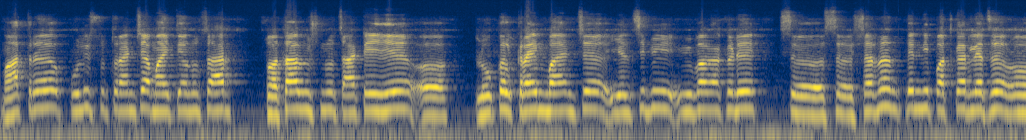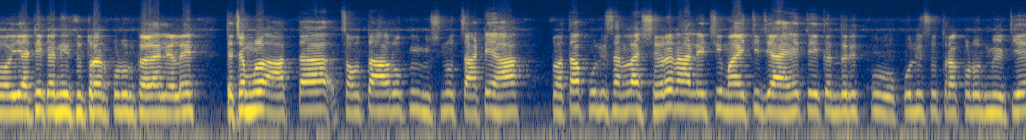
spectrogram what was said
मात्र पोलीस सूत्रांच्या माहितीनुसार स्वतः विष्णू चाटे हे लोकल क्राईम ब्रांच एलसीबी विभागाकडे स- शरण त्यांनी पत्कारल्याचं या ठिकाणी सूत्रांकडून कळालेलं आहे. त्याच्यामुळं आता चौथा आरोपी विष्णू चाटे हा स्वतः पोलिसांना शरण आल्याची माहिती जी आहे ते एकंदरीत पोलीस सूत्राकडून मिळते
